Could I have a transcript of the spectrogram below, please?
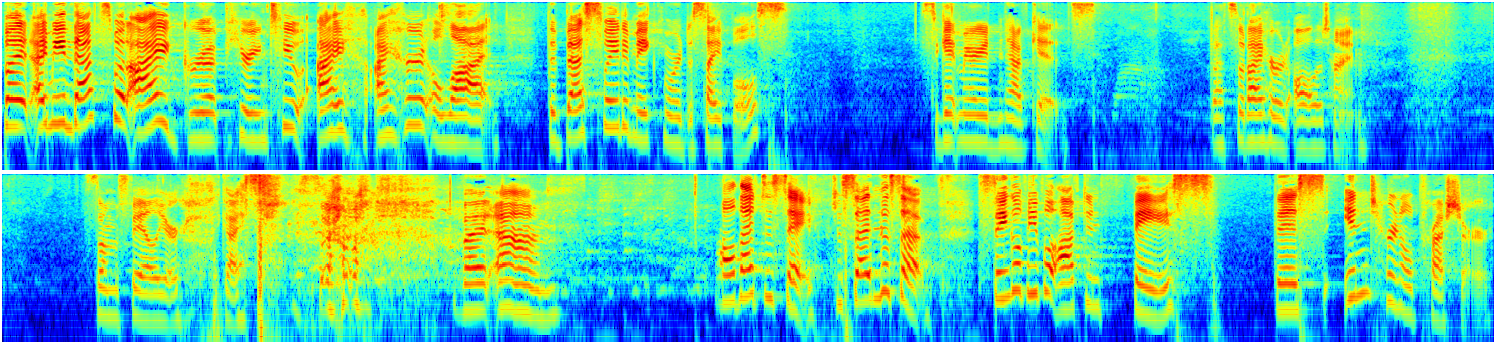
but I mean, that's what I grew up hearing too. I, I heard a lot the best way to make more disciples is to get married and have kids. That's what I heard all the time. So I'm a failure, guys. so, but um, all that to say, just setting this up, single people often face this internal pressure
